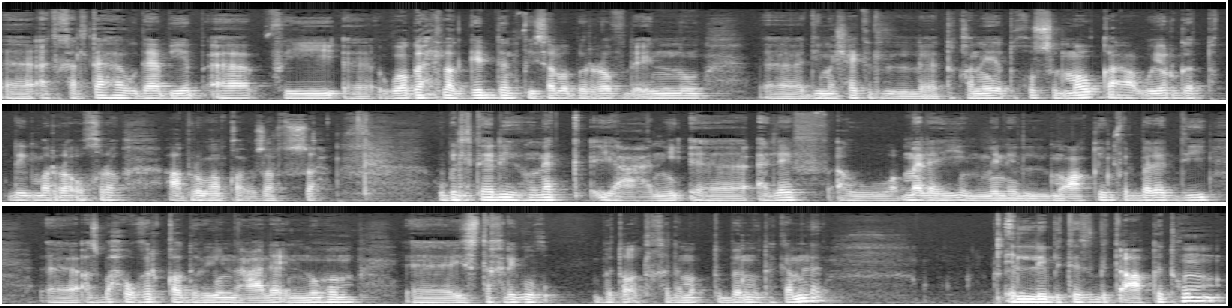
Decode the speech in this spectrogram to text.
آه، أدخلتها وده بيبقى في آه، واضح لك جدا في سبب الرفض آه، دي مشاكل تقنية تخص الموقع ويرجى التقديم مرة أخرى عبر موقع وزارة الصحة. وبالتالي هناك يعني آه، آلاف أو ملايين من المعاقين في البلد دي آه، أصبحوا غير قادرين على إنهم آه، يستخرجوا بطاقة الخدمات الطبية المتكاملة اللي بتثبت إعاقتهم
